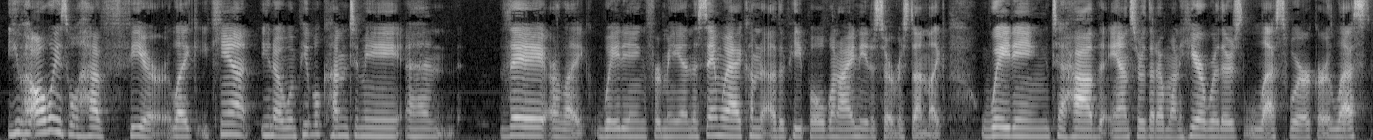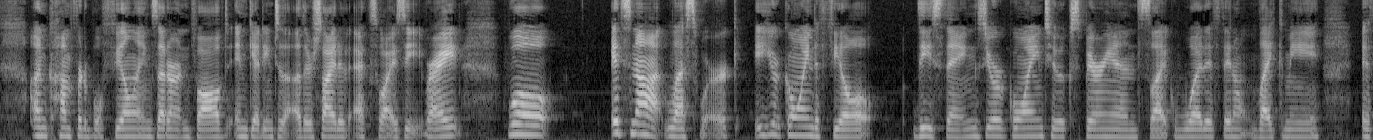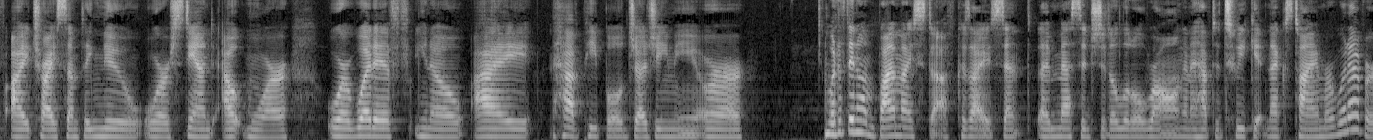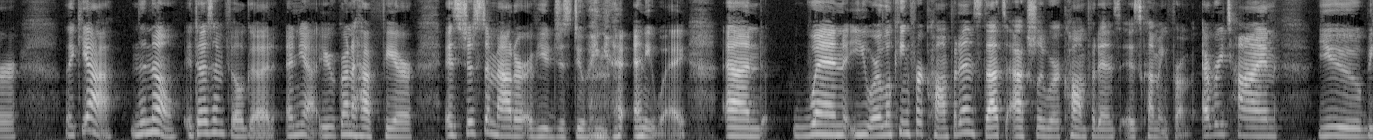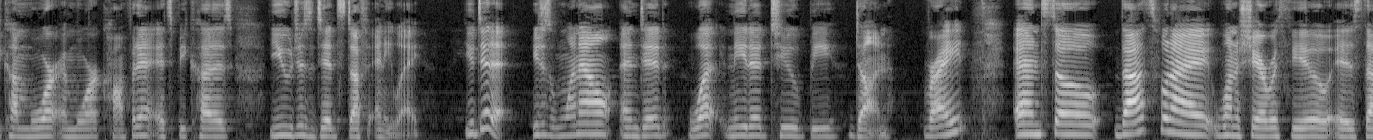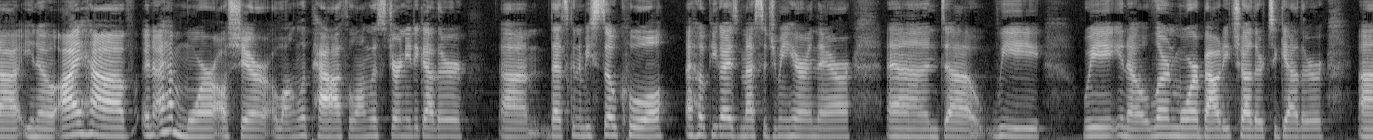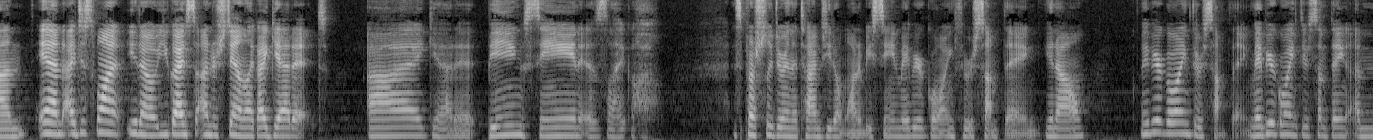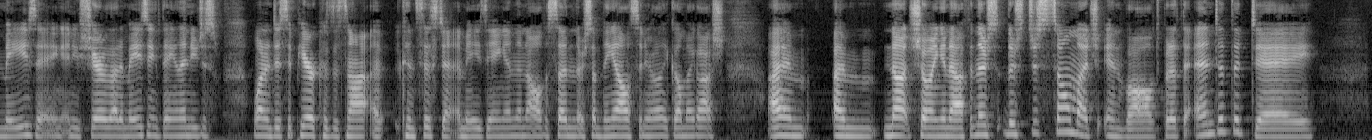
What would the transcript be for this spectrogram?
you always will have fear. Like you can't, you know, when people come to me and they are like waiting for me and the same way I come to other people when I need a service done like waiting to have the answer that I want to hear where there's less work or less uncomfortable feelings that are involved in getting to the other side of XYZ, right? Well, it's not less work. You're going to feel these things. You're going to experience like what if they don't like me if I try something new or stand out more or what if, you know, I have people judging me or what if they don't buy my stuff because I sent I messaged it a little wrong and I have to tweak it next time or whatever? Like, yeah, no, no, it doesn't feel good. And yeah, you're going to have fear. It's just a matter of you just doing it anyway. And when you are looking for confidence, that's actually where confidence is coming from. Every time you become more and more confident, it's because you just did stuff anyway. You did it. You just went out and did what needed to be done, right? And so that's what I want to share with you is that, you know, I have, and I have more I'll share along the path, along this journey together. Um, that's going to be so cool. I hope you guys message me here and there and uh, we, we, you know, learn more about each other together. Um, and I just want, you know, you guys to understand, like, I get it. I get it. Being seen is like, oh, especially during the times you don't want to be seen. Maybe you're going through something, you know? Maybe you're going through something. Maybe you're going through something amazing and you share that amazing thing and then you just want to disappear because it's not a consistent amazing and then all of a sudden there's something else and you're like, "Oh my gosh, I'm I'm not showing enough." And there's there's just so much involved, but at the end of the day,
